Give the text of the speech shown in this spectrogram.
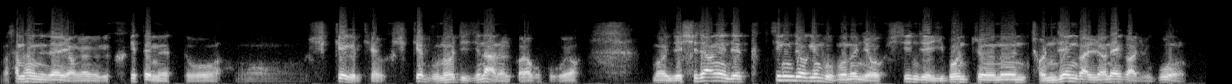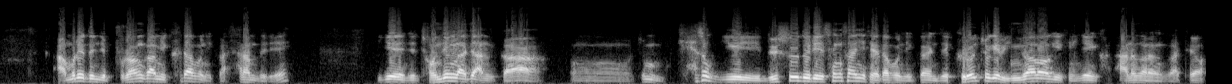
뭐 삼성전자의 영향력이 크기 때문에 또 어, 쉽게 그렇게 쉽게 무너지지는 않을 거라고 보고요. 뭐 이제 시장의 이제 특징적인 부분은 역시 이제 이번 주는 전쟁 관련해 가지고 아무래도 이제 불안감이 크다 보니까 사람들이 이게 이제 전쟁 나지 않을까 어, 좀 계속 이 뉴스들이 생산이 되다 보니까 이제 그런 쪽에 민감하게 굉장히 반응하는 것 같아요.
